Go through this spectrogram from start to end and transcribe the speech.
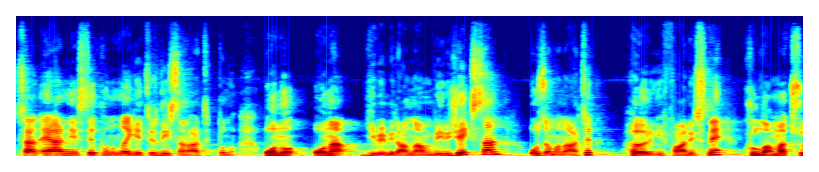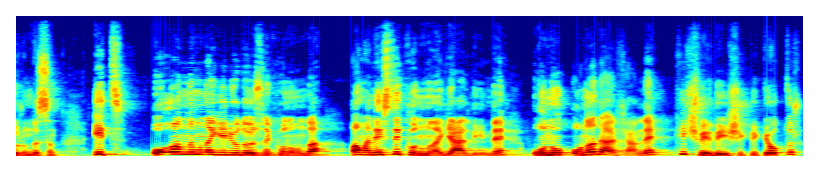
sen eğer nesne konumuna getirdiysen artık bunu, onu ona gibi bir anlam vereceksen o zaman artık her ifadesini kullanmak zorundasın. It o anlamına geliyordu özne konumunda ama nesne konumuna geldiğinde onu ona derken de hiçbir değişiklik yoktur.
